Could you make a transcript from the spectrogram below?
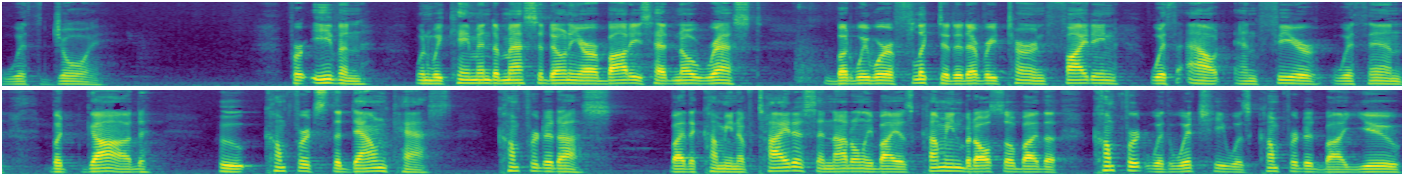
with joy. For even when we came into Macedonia, our bodies had no rest, but we were afflicted at every turn, fighting without and fear within. But God, who comforts the downcast, comforted us by the coming of Titus, and not only by his coming, but also by the comfort with which he was comforted by you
